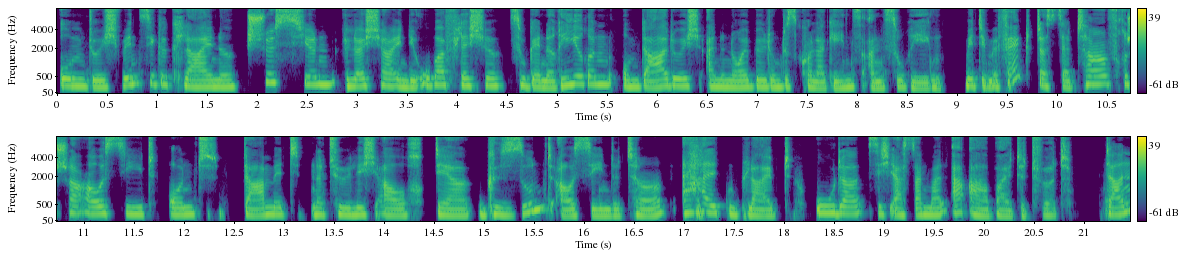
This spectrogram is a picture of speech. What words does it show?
um durch winzige kleine Schüsschen Löcher in die Oberfläche zu generieren, um dadurch eine Neubildung des Kollagens anzuregen. Mit dem Effekt, dass der Teint frischer aussieht und damit natürlich auch der gesund aussehende Teint erhalten bleibt oder sich erst einmal erarbeitet wird. Dann,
